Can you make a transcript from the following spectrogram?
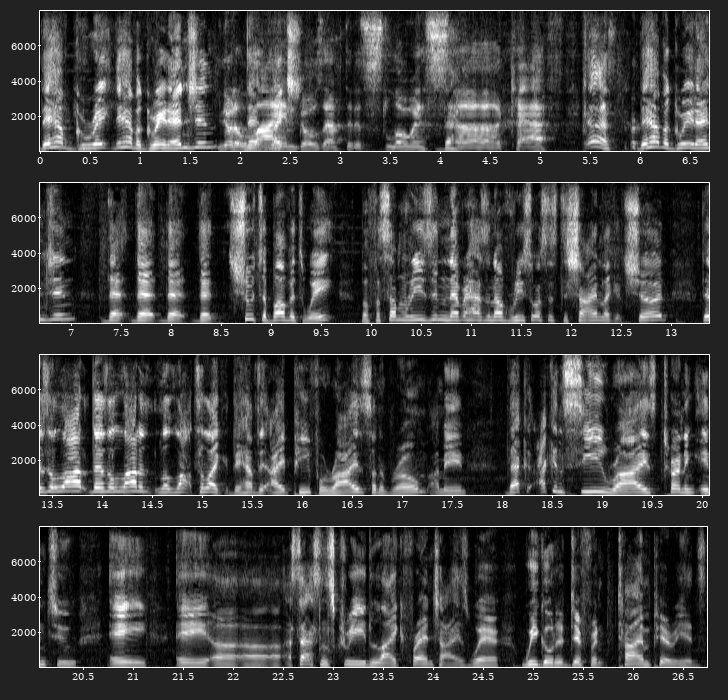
they have great. They have a great engine. You know, the that, lion like, goes after the slowest that, uh, calf. Yes, they have a great engine that that that that shoots above its weight, but for some reason never has enough resources to shine like it should. There's a lot. There's a lot of a lot to like. They have the IP for Ryse, Son of Rome. I mean, that I can see Ryse turning into a a uh, uh, Assassin's Creed like franchise where we go to different time periods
